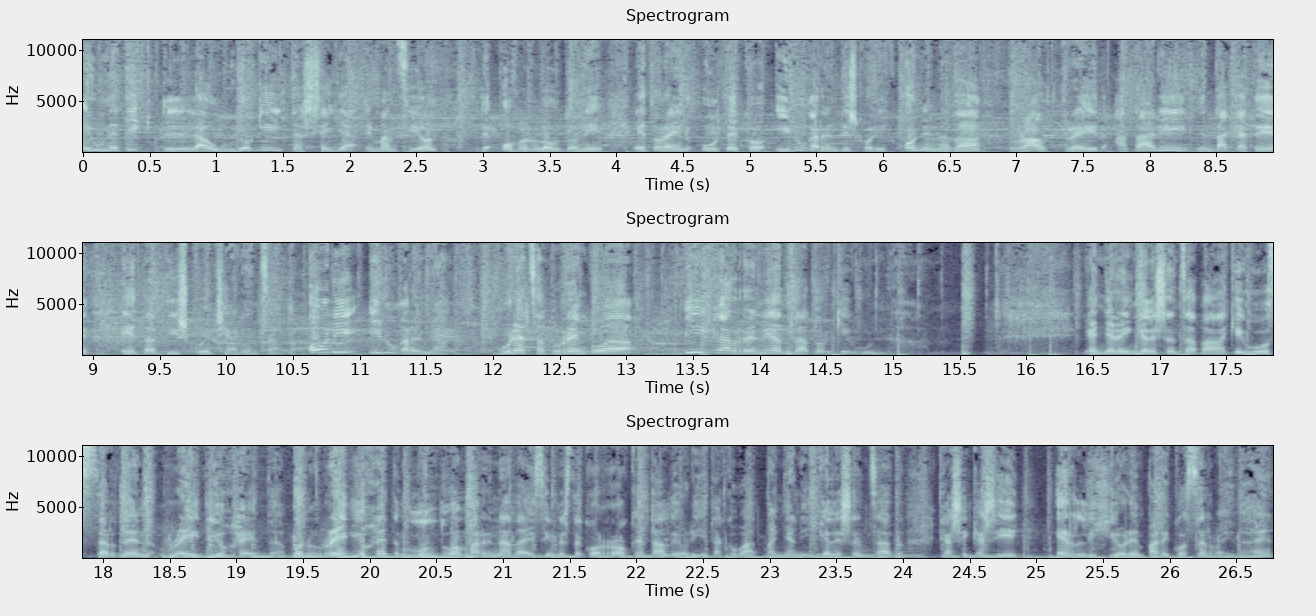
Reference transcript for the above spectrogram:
eunetik laurogeita zeia eman zion The Overload honi. Eta orain urteko hirugarren diskorik onena da Ralph Trade atari, dendakate eta diskoetxearentzat. Hori hirugarrena. Guretzat urrengoa bigarrenean datorkiguna. Gainera ingelesentzat badakigu zer den Radiohead. Bueno, Radiohead munduan barrena da ezinbesteko rock talde horietako bat, baina ingelesentzat kasi-kasi erligioren pareko zerbait da, eh?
